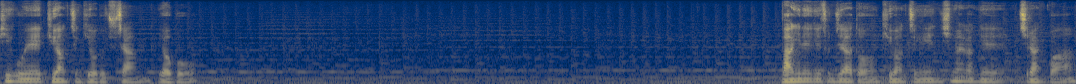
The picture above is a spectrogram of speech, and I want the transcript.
피고의 귀향증 기여도 주장 여부. 망인에게 존재하던 기왕증인 심혈관계 질환과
